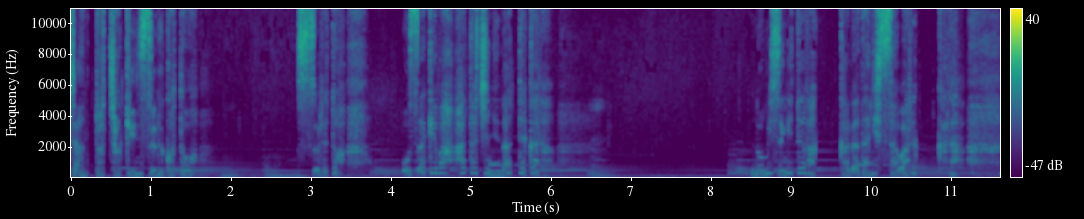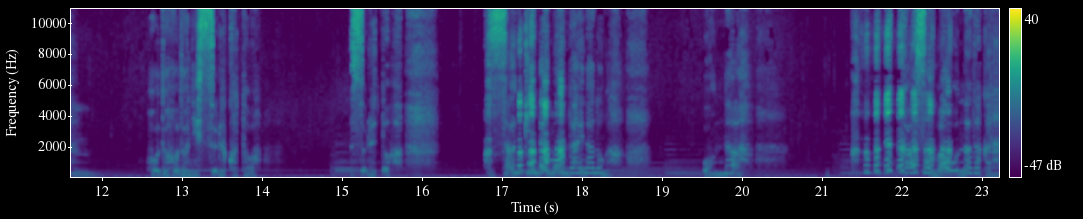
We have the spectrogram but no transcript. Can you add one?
ちゃんと貯金すること、それとお酒は二十歳になってから、飲みすぎては体に触るから、ほどほどにすること。それと参勤で問題なのが女。母さんは女だから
